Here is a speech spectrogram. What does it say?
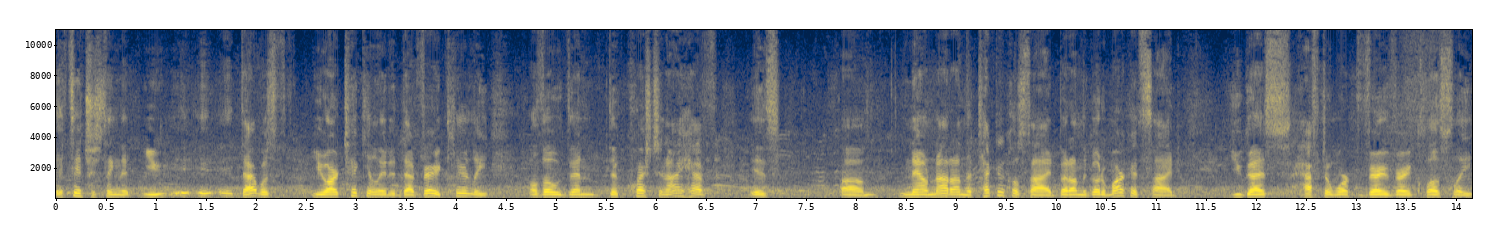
It's interesting that you it, it, that was you articulated that very clearly. Although then the question I have is um, now not on the technical side, but on the go-to-market side, you guys have to work very very closely,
